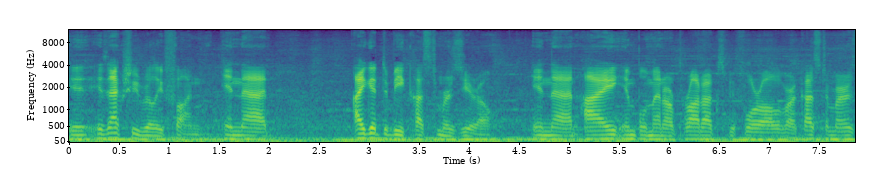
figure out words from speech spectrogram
is, is actually really fun in that I get to be customer zero, in that I implement our products before all of our customers,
